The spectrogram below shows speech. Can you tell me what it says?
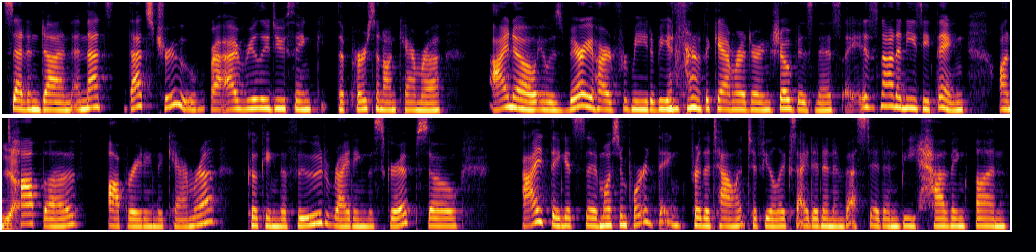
said and done? And that's that's true. right? I really do think the person on camera I know it was very hard for me to be in front of the camera during show business. It's not an easy thing on yeah. top of operating the camera, cooking the food, writing the script. So I think it's the most important thing for the talent to feel excited and invested and be having fun.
